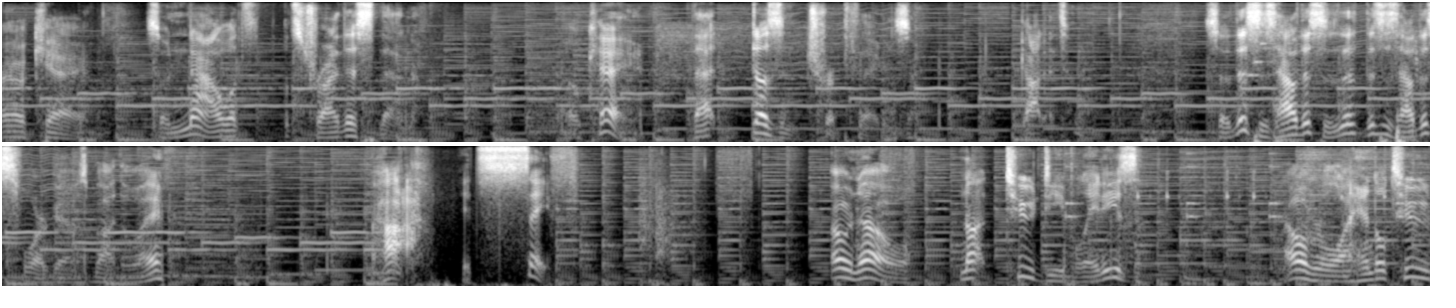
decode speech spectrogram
Okay, so now let's let's try this then. Okay, that doesn't trip things. Got it. So this is how this is this is how this floor goes, by the way. Aha! It's safe. Oh no, not too deep, ladies. However, will I handle two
